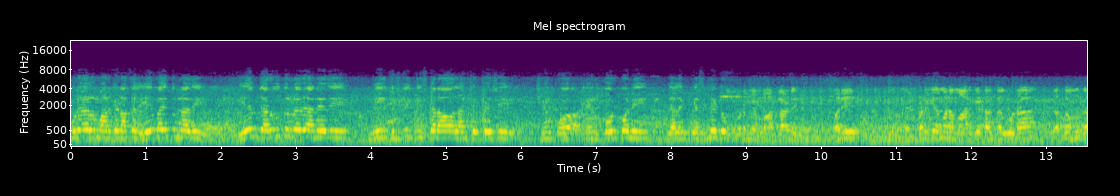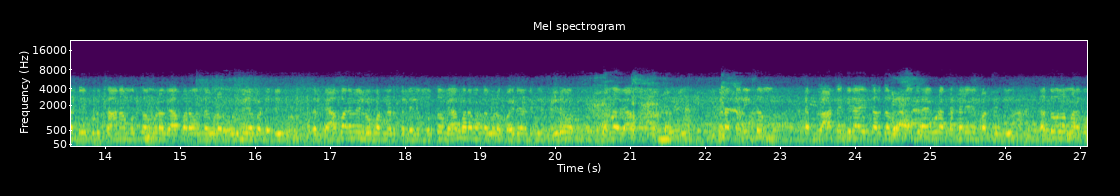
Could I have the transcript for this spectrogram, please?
కూరగాయల మార్కెట్ అసలు ఏమవుతున్నది ఏం జరుగుతున్నది అనేది మీ దృష్టికి తీసుకురావాలని చెప్పేసి నేను కో నేను కోరుకొని ఇలా ప్రెస్ మీట్ కూడా మేము మాట్లాడి మరి ఇప్పటికే మన మార్కెట్ అంతా కూడా గతం కంటే ఇప్పుడు చాలా మొత్తం కూడా వ్యాపారం అంతా కూడా రోడ్డు మీద పడ్డది. అసలు వ్యాపారమే లోపల నడతలేదు. మొత్తం వ్యాపారం అంతా కూడా బయట నడిచి జీరో వంద వ్యాపారం ఉంటుంది ఇక్కడ కనీసం అంటే ప్లాట్ల కిరాయి తర్వాత రోడ్ల కిరాయి కూడా కట్టలేని పరిస్థితి. గతంలో మనకు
